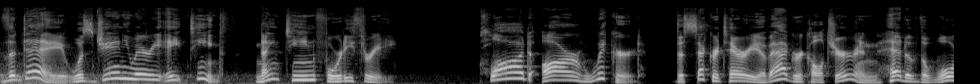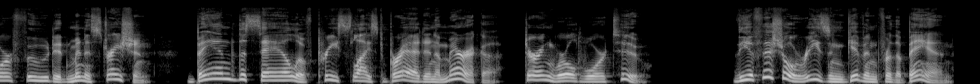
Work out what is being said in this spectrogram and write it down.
The day was January 18th, 1943. Claude R. Wickard, the Secretary of Agriculture and head of the War Food Administration, banned the sale of pre sliced bread in America during World War II. The official reason given for the ban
